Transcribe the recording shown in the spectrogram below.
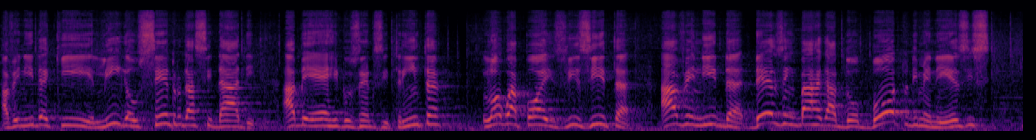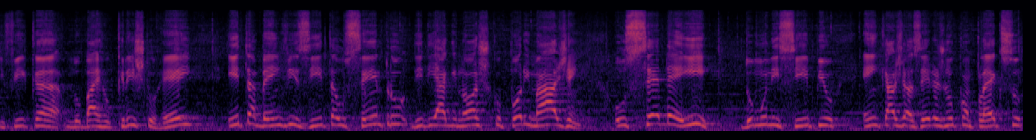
avenida que liga o centro da cidade à BR 230. Logo após, visita a Avenida Desembargador Boto de Menezes, que fica no bairro Cristo Rei, e também visita o Centro de Diagnóstico por Imagem, o CDI do município em Cajazeiras, no complexo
